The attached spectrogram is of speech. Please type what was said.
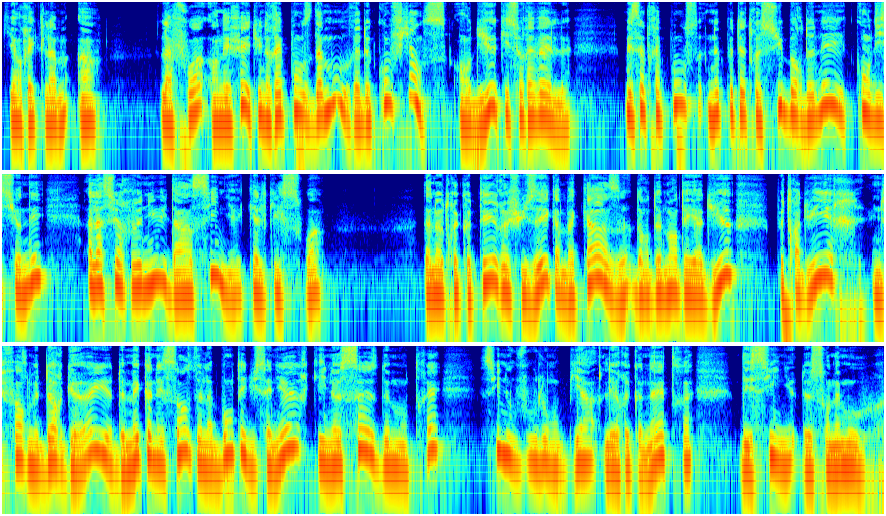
qui en réclament un. La foi, en effet, est une réponse d'amour et de confiance en Dieu qui se révèle. Mais cette réponse ne peut être subordonnée, conditionnée à la survenue d'un signe, quel qu'il soit. D'un autre côté, refuser, comme case d'en demander à Dieu peut traduire une forme d'orgueil, de méconnaissance de la bonté du Seigneur qui ne cesse de montrer, si nous voulons bien les reconnaître, des signes de son amour.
